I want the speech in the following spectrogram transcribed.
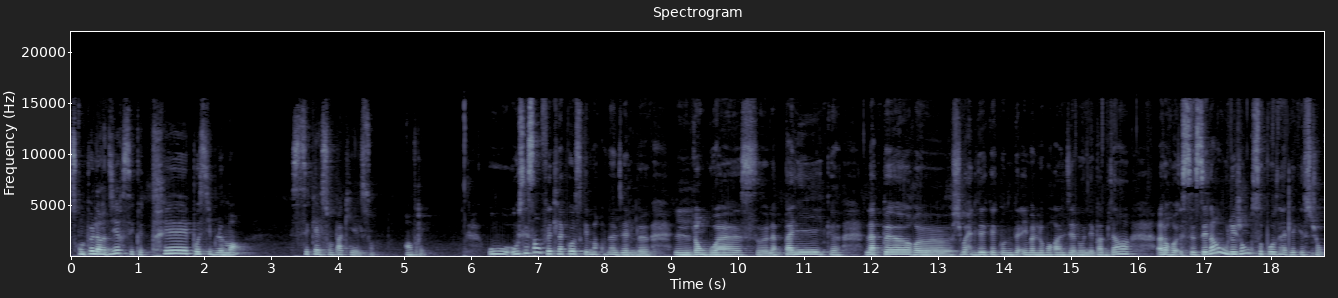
ce qu'on peut leur dire, c'est que très possiblement, c'est qu'elles ne sont pas qui elles sont, en vrai. Ou, c'est ça en fait la cause qui l'angoisse, la panique, la peur, euh, le moral n'est pas bien. Alors c'est là où les gens se posent les questions.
